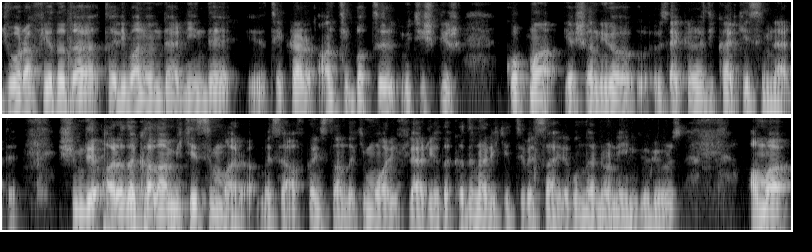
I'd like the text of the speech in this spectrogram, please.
coğrafyada da Taliban önderliğinde e, tekrar anti-batı müthiş bir kopma yaşanıyor özellikle radikal kesimlerde. Şimdi arada kalan bir kesim var. Mesela Afganistan'daki muhalifler ya da kadın hareketi vesaire bunların örneğini görüyoruz. Ama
